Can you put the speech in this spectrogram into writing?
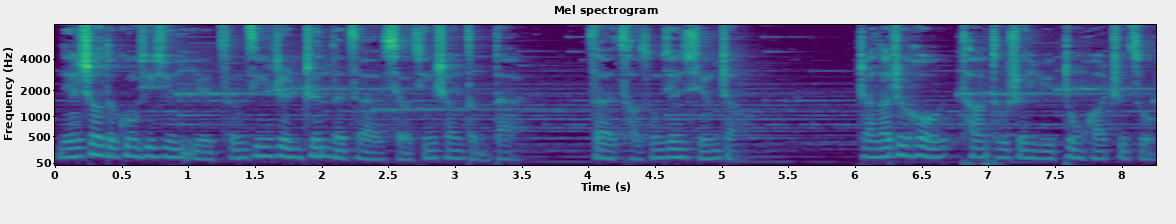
年少的宫崎骏也曾经认真的在小径上等待，在草丛间寻找。长大之后，他投身于动画制作，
